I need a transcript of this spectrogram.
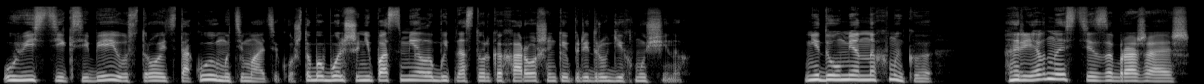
увести к себе и устроить такую математику, чтобы больше не посмела быть настолько хорошенькой при других мужчинах. Недоуменно хмыкаю. Ревность изображаешь.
